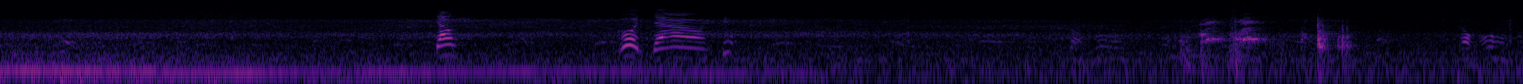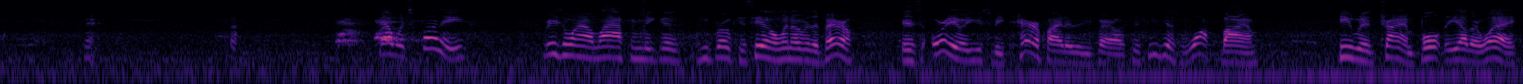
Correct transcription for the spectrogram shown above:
Down. Good. Down. Go. Now what's funny, reason why I'm laughing because he broke his heel and went over the barrel, is Oreo used to be terrified of these barrels. If you just walked by him, he would try and bolt the other way.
